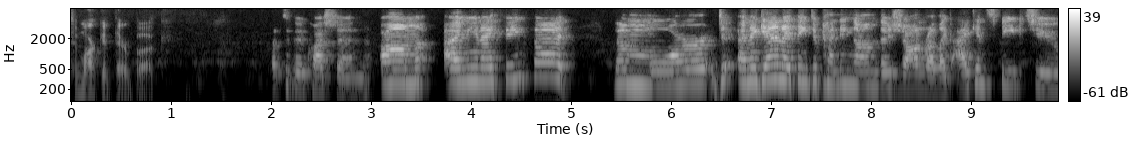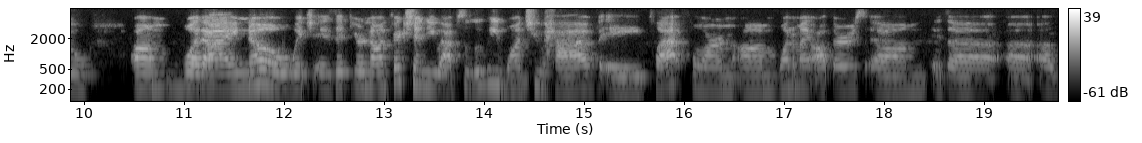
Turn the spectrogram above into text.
to market their book? That's a good question. Um, I mean, I think that the more, and again, I think depending on the genre, like I can speak to um, what I know, which is if you're nonfiction, you absolutely want to have a platform. Um, one of my authors um, is a, a,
